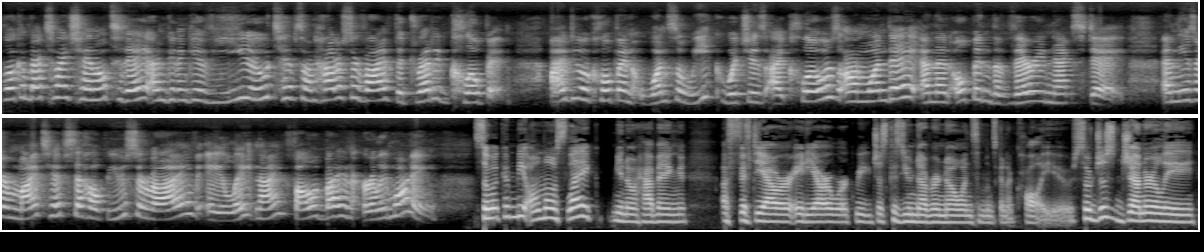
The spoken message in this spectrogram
Welcome back to my channel. Today I'm going to give you tips on how to survive the dreaded clopen. I do a clopen once a week, which is I close on one day and then open the very next day. And these are my tips to help you survive a late night followed by an early morning. So it can be almost like, you know, having a 50 hour, 80 hour work week just because you never know when someone's going to call you. So just generally,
